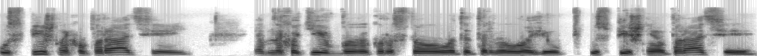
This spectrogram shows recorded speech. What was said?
успішних операцій я б не хотів би використовувати термінологію успішні операції,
